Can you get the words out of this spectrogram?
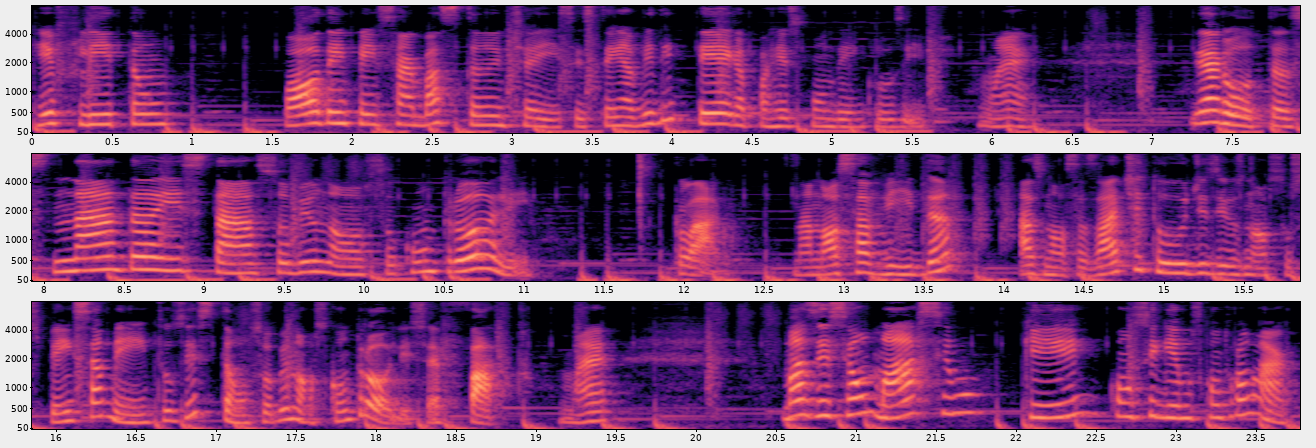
Reflitam, podem pensar bastante aí, vocês têm a vida inteira para responder, inclusive, não é? Garotas, nada está sob o nosso controle. Claro, na nossa vida as nossas atitudes e os nossos pensamentos estão sob o nosso controle, isso é fato, não é? Mas isso é o máximo que conseguimos controlar.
